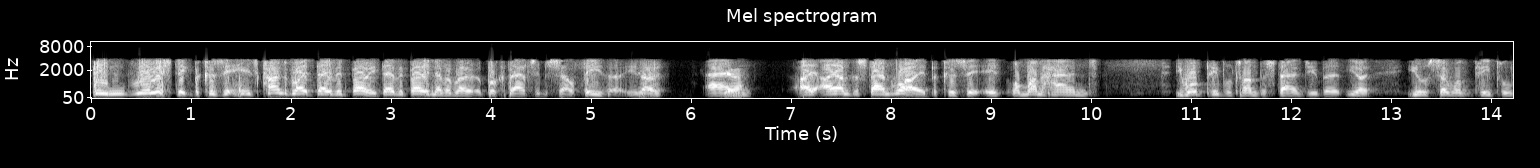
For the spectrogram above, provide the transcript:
being realistic because it, it's kind of like David Bowie. David Bowie never wrote a book about himself either, you know, and yeah. I, I understand why because it, it, on one hand you want people to understand you, but you know you also want people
